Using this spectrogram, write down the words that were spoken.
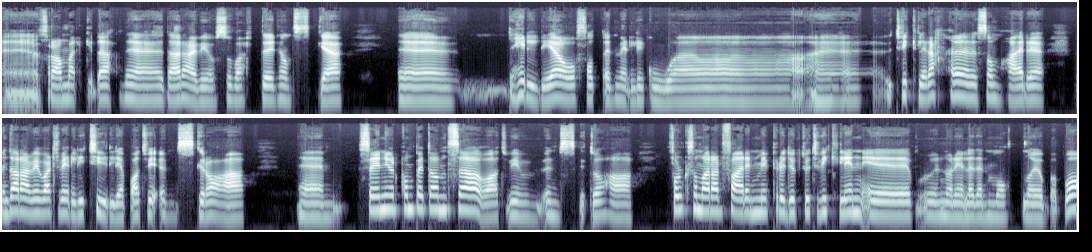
Eh, fra markedet. Det, der har vi også vært ganske eh, heldige og fått en veldig gode eh, utviklere eh, som har Men der har vi vært veldig tydelige på at vi ønsker å ha eh, seniorkompetanse, og at vi ønsket å ha folk som har erfaring med produktutvikling når det gjelder den måten å jobbe på,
